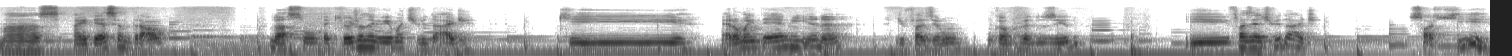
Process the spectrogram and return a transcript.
Mas a ideia central do assunto é que hoje eu levei uma atividade que era uma ideia minha, né? De fazer um, um campo reduzido e fazer atividade. Só que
